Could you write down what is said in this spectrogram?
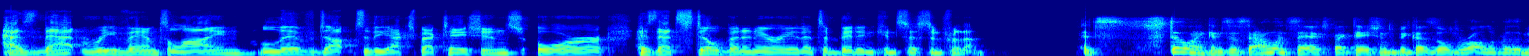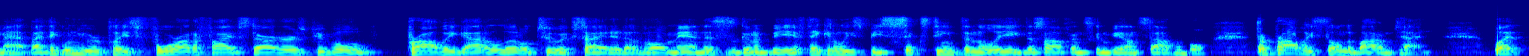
Has that revamped line lived up to the expectations, or has that still been an area that's a bit inconsistent for them? It's still inconsistent. I wouldn't say expectations because those were all over the map. I think when you replace four out of five starters, people probably got a little too excited of, oh man, this is going to be, if they can at least be 16th in the league, this offense is going to be unstoppable. They're probably still in the bottom 10. But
